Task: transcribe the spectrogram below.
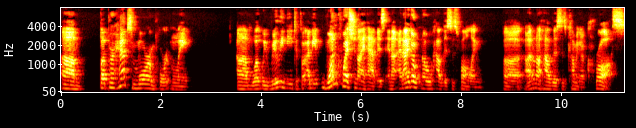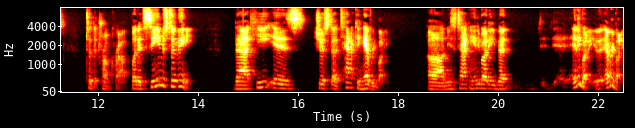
Um, but perhaps more importantly, um, what we really need to. Fo- I mean, one question I have is, and I, and I don't know how this is falling. Uh, I don't know how this is coming across to the Trump crowd, but it seems to me that he is just attacking everybody. Um, he's attacking anybody that anybody, everybody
